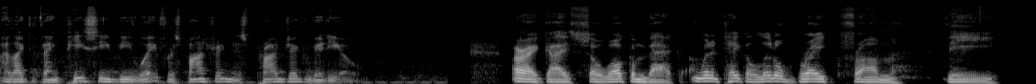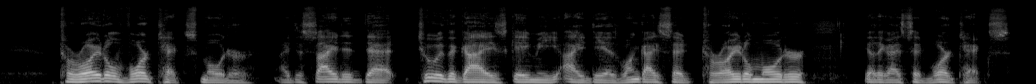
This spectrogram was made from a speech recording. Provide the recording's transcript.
I'd like to thank PCBWay for sponsoring this project video. All right, guys, so welcome back. I'm going to take a little break from the toroidal vortex motor. I decided that two of the guys gave me ideas. One guy said toroidal motor, the other guy said vortex.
